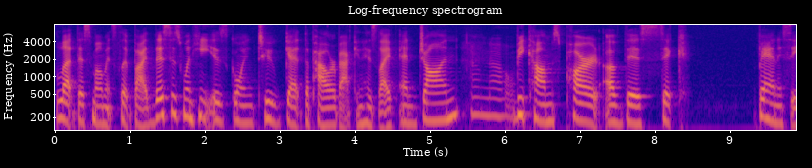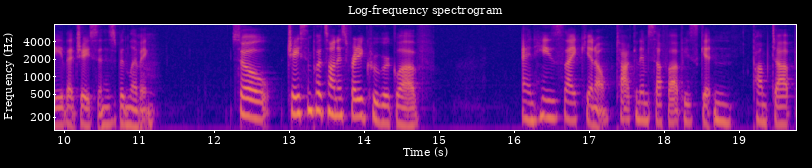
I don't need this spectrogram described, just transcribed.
let this moment slip by. This is when he is going to get the power back in his life. And John Oh no. becomes part of this sick fantasy that Jason has been living. So Jason puts on his Freddy Krueger glove and he's like, you know, talking himself up. He's getting pumped up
